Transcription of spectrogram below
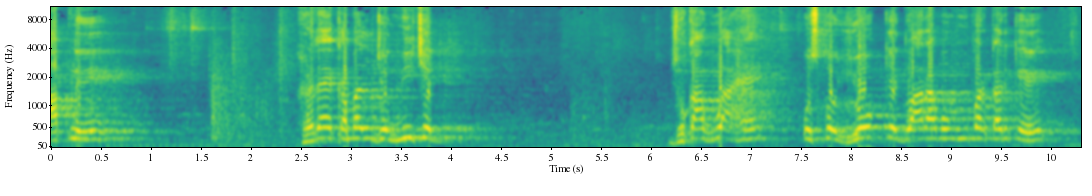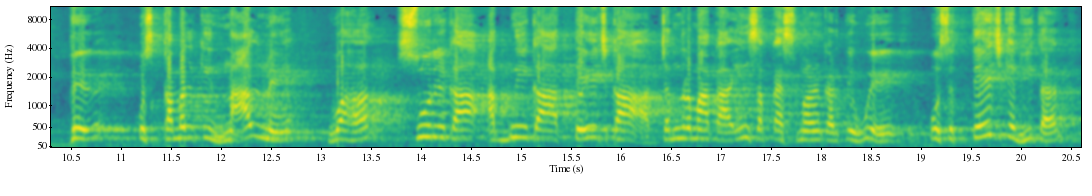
अपने हृदय कमल जो नीचे झुका हुआ है, उसको योग के द्वारा वो ऊपर करके फिर उस कमल की नाल में वह सूर्य का, अग्नि का, तेज का, चंद्रमा का, इन सब का स्मरण करते हुए उस तेज के भीतर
